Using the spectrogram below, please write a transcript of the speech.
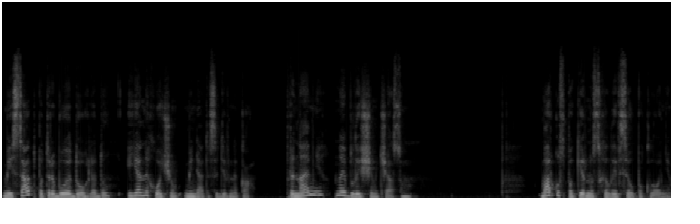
Мій сад потребує догляду, і я не хочу міняти садівника, принаймні найближчим часом. Маркус покірно схилився у поклоні.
